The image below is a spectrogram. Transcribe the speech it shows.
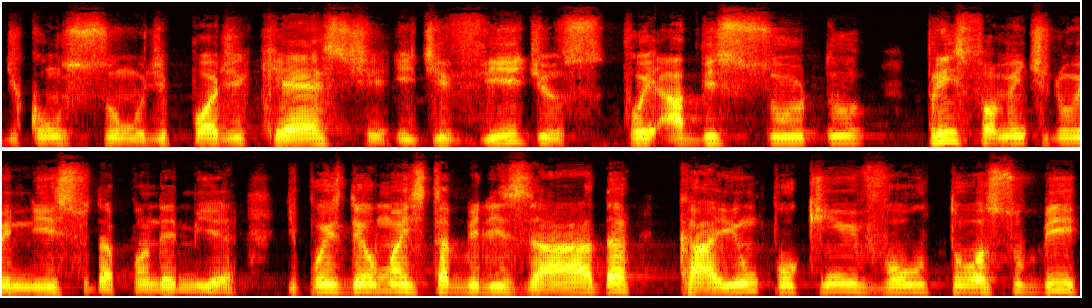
de consumo de podcast e de vídeos foi absurdo principalmente no início da pandemia. Depois deu uma estabilizada, caiu um pouquinho e voltou a subir,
